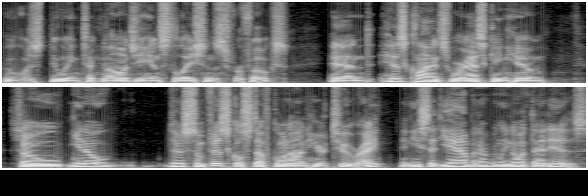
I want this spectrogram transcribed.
who was doing technology installations for folks, and his clients were asking him, "So, you know, there's some physical stuff going on here too, right? And he said, yeah, but I don't really know what that is.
